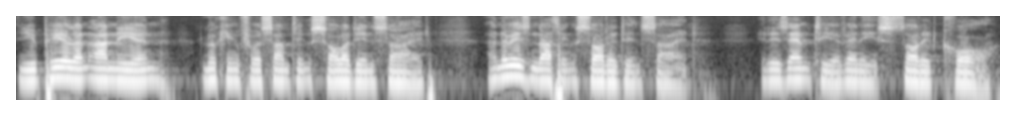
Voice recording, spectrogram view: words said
You peel an onion looking for something solid inside, and there is nothing solid inside. It is empty of any solid core.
